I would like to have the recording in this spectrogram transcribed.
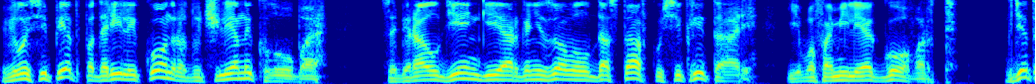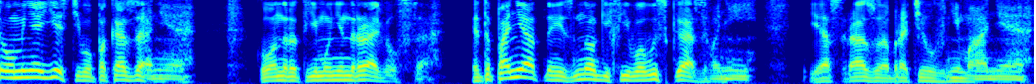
Велосипед подарили Конраду члены клуба. Собирал деньги и организовал доставку секретарь, его фамилия Говард. Где-то у меня есть его показания. Конрад ему не нравился. Это понятно из многих его высказываний. Я сразу обратил внимание.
